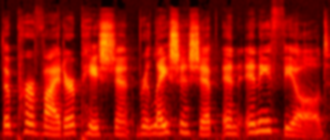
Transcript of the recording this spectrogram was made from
the provider patient relationship in any field.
